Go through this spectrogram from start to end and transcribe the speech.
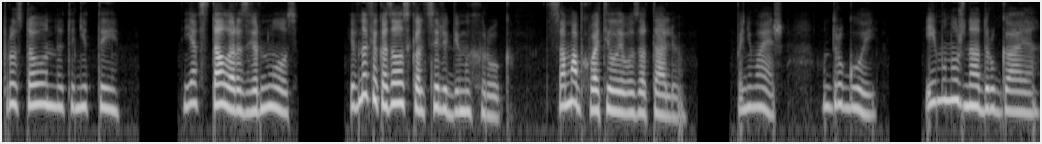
Просто он — это не ты. Я встала, развернулась и вновь оказалась в кольце любимых рук. Сама обхватила его за талию. Понимаешь, он другой, и ему нужна другая,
